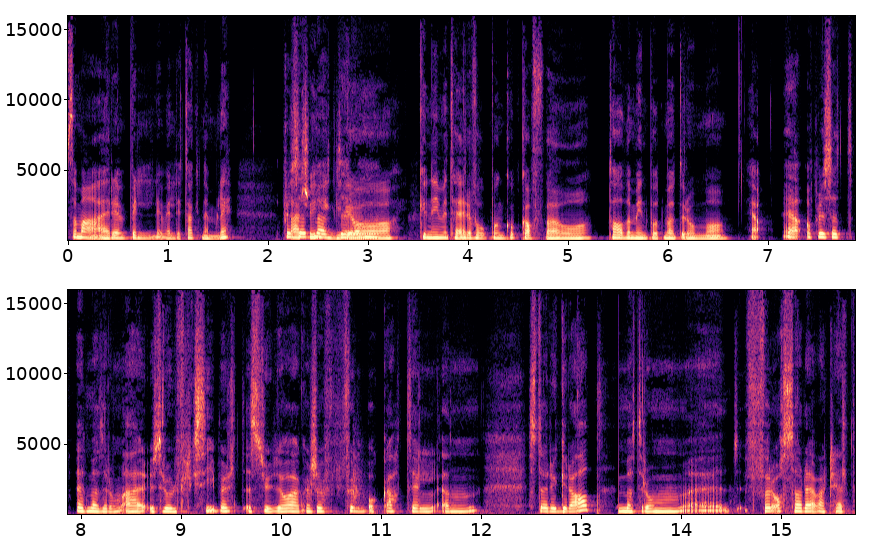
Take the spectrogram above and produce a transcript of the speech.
Som er veldig, veldig takknemlig. Det er så hyggelig å kunne invitere folk på en kopp kaffe og ta dem inn på et møterom og ja. Ja, og pluss at et møterom er utrolig fleksibelt. Et studio er kanskje fullbooka til en større grad. Møterom eh, For oss har det vært helt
